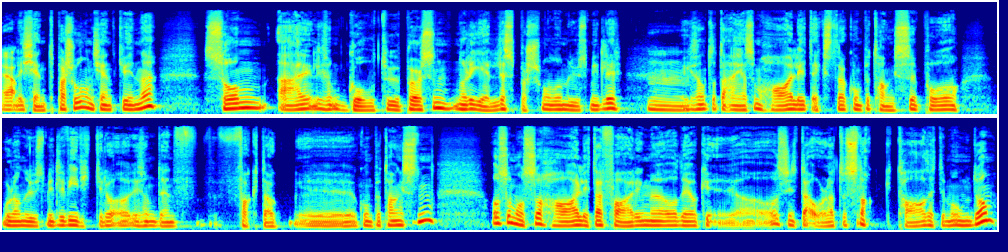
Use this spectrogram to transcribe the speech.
Ja. eller kjent person, kjent kvinne, som er liksom go to person når det gjelder spørsmål om rusmidler. Ikke sant? At det er en som har litt ekstra kompetanse på hvordan rusmidler virker, og liksom den faktakompetansen. Og som også har litt erfaring med og det å, og syns det er ålreit å snakke, ta dette med ungdom.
